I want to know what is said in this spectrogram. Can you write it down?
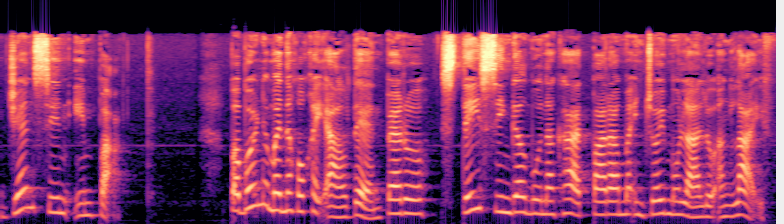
Jensen Impact. Pabor naman ako kay Alden pero stay single muna Kat para ma-enjoy mo lalo ang life.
